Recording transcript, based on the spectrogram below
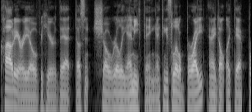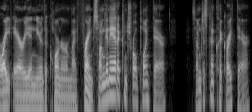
cloud area over here that doesn't show really anything. I think it's a little bright, and I don't like that bright area near the corner of my frame. So I'm going to add a control point there. So I'm just going to click right there.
